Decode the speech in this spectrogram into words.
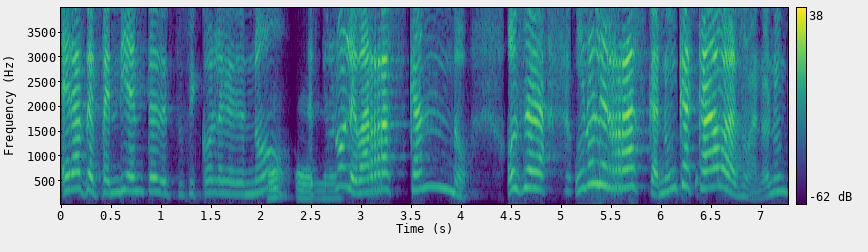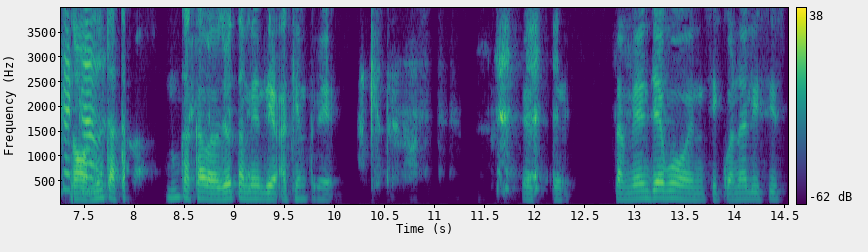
¿Eras dependiente de tu psicóloga? No, es que uno le va rascando. O sea, uno le rasca, nunca acabas, mano, nunca acabas. No, nunca acabas, nunca acabas. Yo también, aquí entre, aquí entre nos. Este, también llevo en psicoanálisis,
